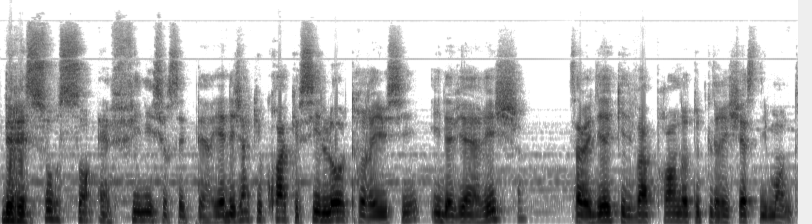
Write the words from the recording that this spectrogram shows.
Des ressources sont infinies sur cette terre. Il y a des gens qui croient que si l'autre réussit, il devient riche. Ça veut dire qu'il va prendre toutes les richesses du monde.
